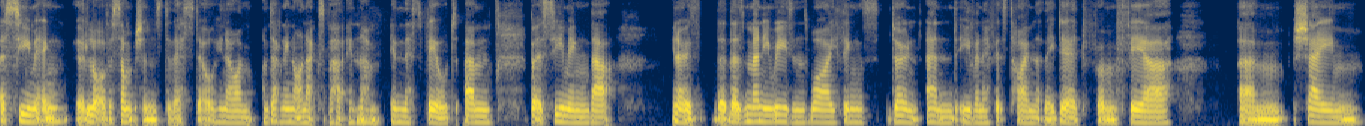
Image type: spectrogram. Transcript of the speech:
assuming a lot of assumptions to this still you know i'm i'm definitely not an expert in um in this field. Um but assuming that you know that there's many reasons why things don't end even if it's time that they did from fear um shame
